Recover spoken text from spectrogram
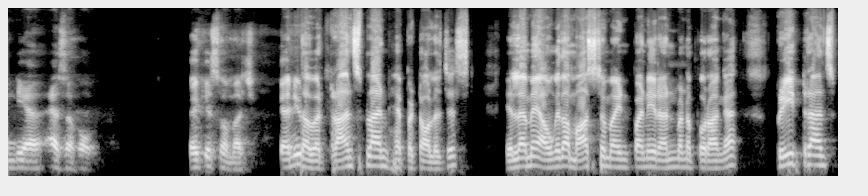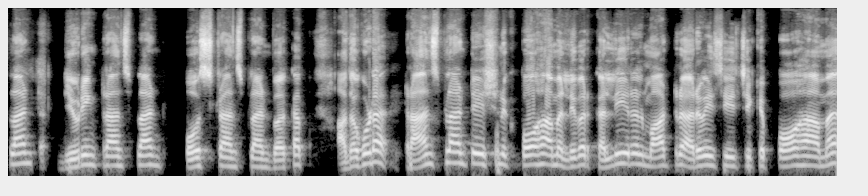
India as a whole. Thank you so much can you அவர் டிரான்ஸ்பிளான்ட் ஹெப்படாலஜிஸ்ட் எல்லாமே அவங்க தான் மாஸ்டர் மைண்ட் பண்ணி ரன் பண்ண போறாங்க ப்ரீ டிரான்ஸ்பிளான்ட் டியூரிங் டிரான்ஸ்பிளான்ட் post transplant workup அதை கூட டிரான்ஸ்பிளான்டேஷனுக்கு போகாம லிவர் கல்லீரல் மாற்று அறுவை சிகிச்சைக்கு போகாம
